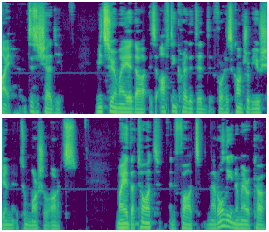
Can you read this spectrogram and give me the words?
Hi, this is Shadi. Mitsuyo Maeda is often credited for his contribution to martial arts. Maeda taught and fought not only in America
